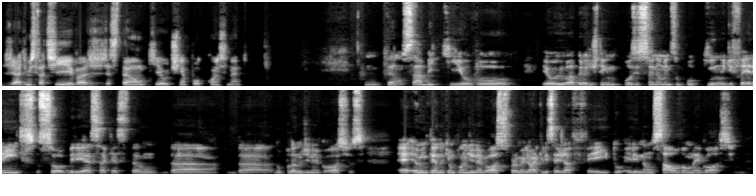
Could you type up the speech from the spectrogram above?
de administrativa, de gestão, que eu tinha pouco conhecimento. Então, sabe que eu vou eu e o Abreu a gente tem um posicionamentos um pouquinho diferentes sobre essa questão da, da do plano de negócios. É, eu entendo que um plano de negócios, por melhor que ele seja feito, ele não salva um negócio, né?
